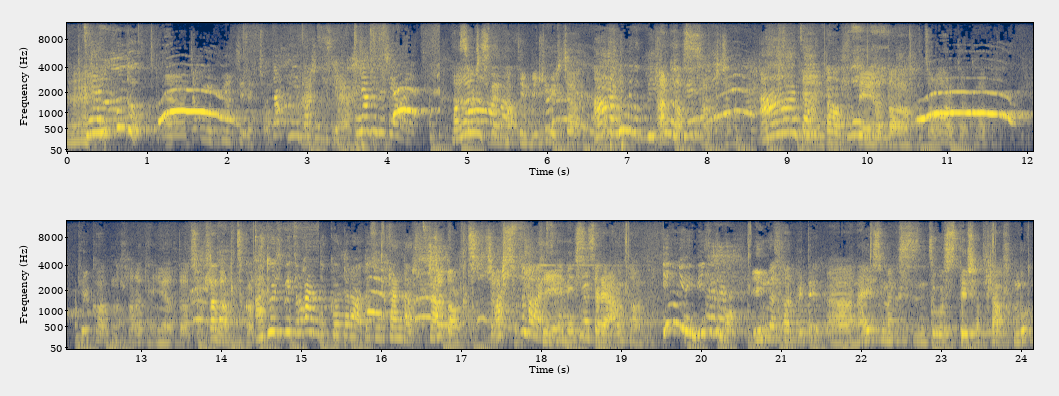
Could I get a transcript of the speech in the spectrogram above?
За энэ хүн дөө. жоохон бийцээ тавьчих. За тийм гэж. Яагаад тааш яваа? Бас өөрчлөлт нэг тийм бэлэг ирж байгаа. Аа энэ нэг бэлэн Ард үү байна. Аа за. Одоо болтын одоо 6 орчим код. Тэр код нь болохоор таны одоо суглаанд оролцох код. А тэгвэл би 6 кодороо одоо суглаанд орчихоо. Чод оролцож байгаа. Орцсон байгаа юм байна, Тийм. тийм. сарын 15-нд. Энэ юу юм бэлэн юм уу? Энэ нь болохоор бид нар аа, 89 мянгас зүгээс дээш бодлоо авсан бүгд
